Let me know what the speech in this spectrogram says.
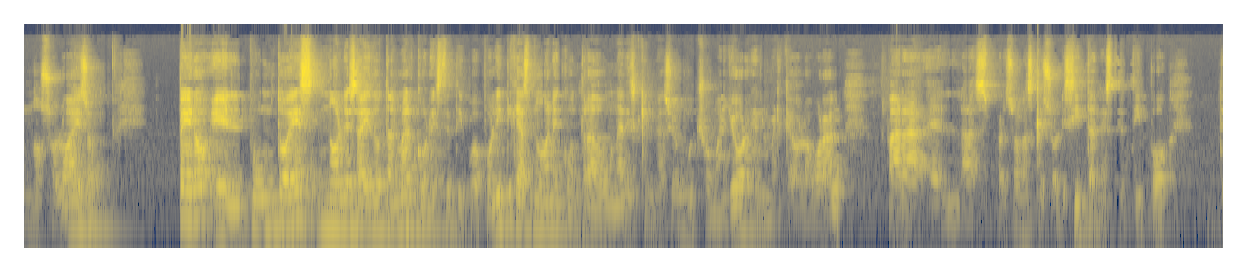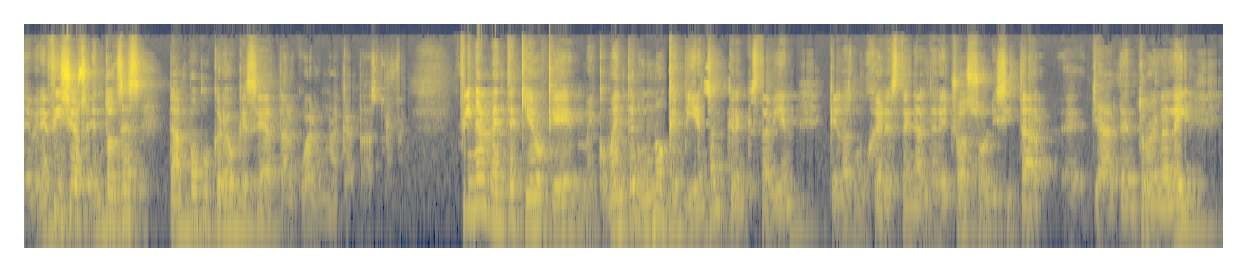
no solo a eso, pero el punto es, no les ha ido tan mal con este tipo de políticas, no han encontrado una discriminación mucho mayor en el mercado laboral para eh, las personas que solicitan este tipo de beneficios, entonces tampoco creo que sea tal cual una catástrofe. Finalmente quiero que me comenten, uno, qué piensan, creen que está bien que las mujeres tengan el derecho a solicitar eh, ya dentro de la ley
